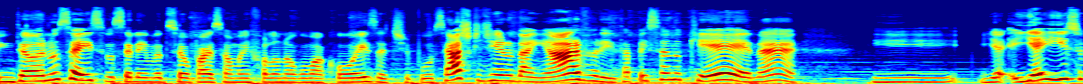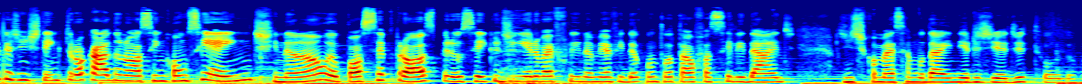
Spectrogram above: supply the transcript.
Então eu não sei se você lembra do seu pai e sua mãe falando alguma coisa, tipo, você acha que dinheiro dá em árvore? Tá pensando o quê, né? E, e, é, e, é isso que a gente tem que trocar do nosso inconsciente. Não, eu posso ser próspero, eu sei que o dinheiro vai fluir na minha vida com total facilidade. A gente começa a mudar a energia de tudo.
